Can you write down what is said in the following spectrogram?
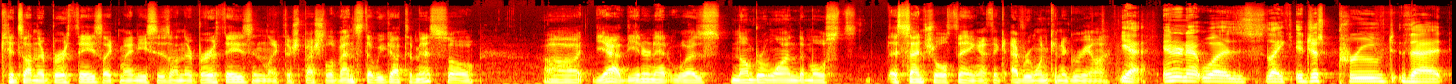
kids on their birthdays, like my nieces on their birthdays, and like their special events that we got to miss. So. Uh, yeah, the internet was number one, the most essential thing. I think everyone can agree on. Yeah, internet was like it just proved that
